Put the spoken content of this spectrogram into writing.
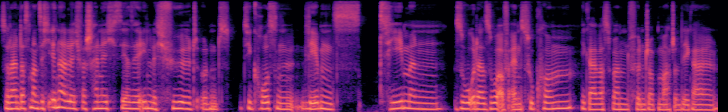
sondern dass man sich innerlich wahrscheinlich sehr, sehr ähnlich fühlt und die großen Lebens Themen so oder so auf einen zukommen, egal was man für einen Job macht und egal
